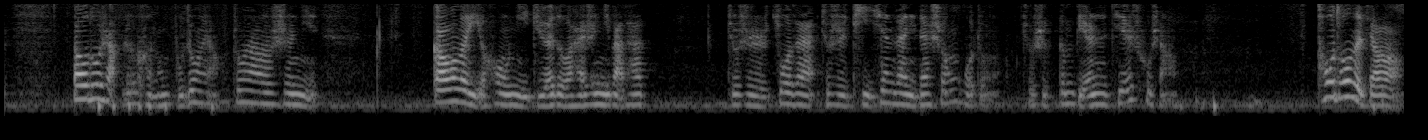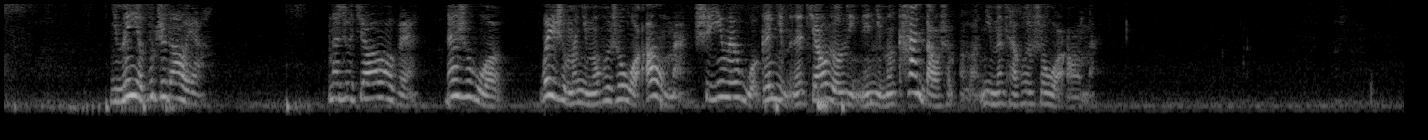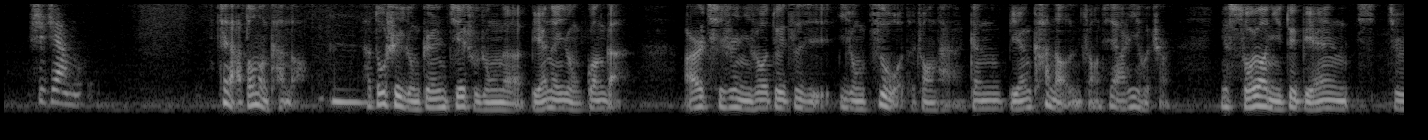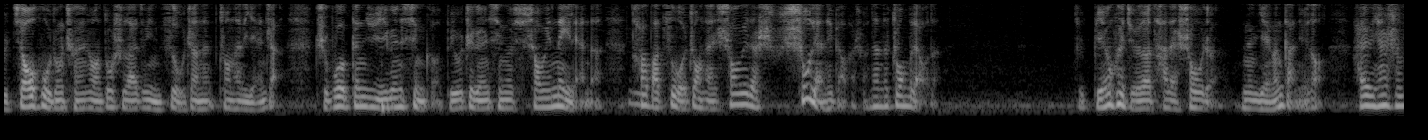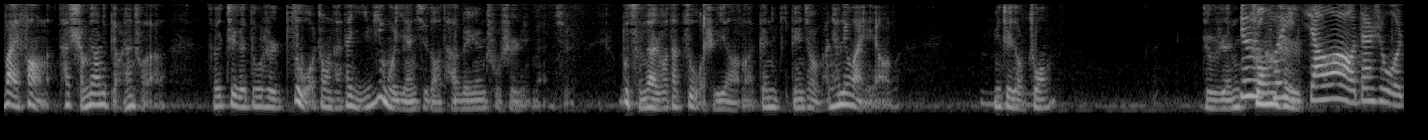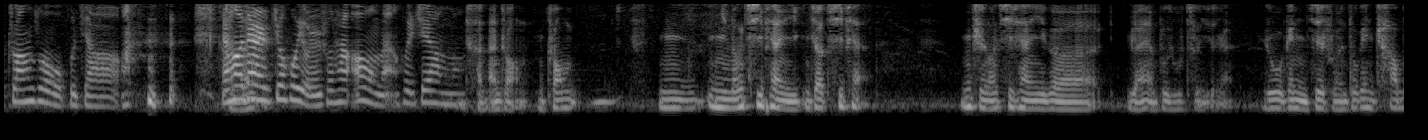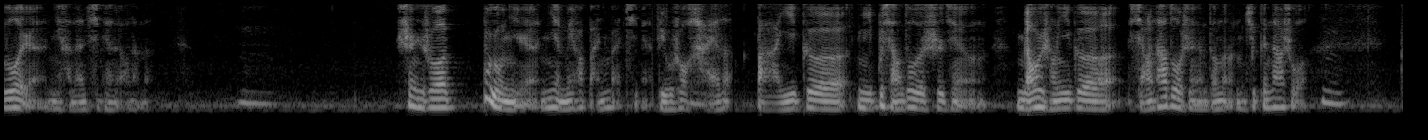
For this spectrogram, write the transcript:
高多少这个可能不重要，重要的是你高了以后，你觉得还是你把它就是做在就是体现在你在生活中，就是跟别人的接触上，偷偷的骄傲，你们也不知道呀，那就骄傲呗。但是我为什么你们会说我傲慢？是因为我跟你们的交流里面，你们看到什么了，你们才会说我傲慢，是这样吗？这俩都能看到，嗯它都是一种跟人接触中的别人的一种观感，而其实你说对自己一种自我的状态，跟别人看到的状态，这俩是一回事儿。因为所有你对别人就是交互中呈现状，都是来自于你自我状态状态的延展，只不过根据一个人性格，比如这个人性格稍微内敛的，他要把自我状态稍微的收敛去表达出来，但他装不了的，就别人会觉得他在收着，那也能感觉到。还有一些是外放的，他什么样就表现出来了。所以这个都是自我状态，他一定会延续到他为人处事里面去，不存在说他自我是一样的，跟别人就是完全另外一个样子，因为这叫装，就是人因为可以骄傲，但是我装作我不骄傲，然后但是就会有人说他傲慢，会这样吗？很难装，你装，你你能欺骗一，你叫欺骗，你只能欺骗一个远远不如自己的人。如果跟你接触人都跟你差不多的人，你很难欺骗了他们。嗯甚至说不如你人，你也没法百分之百欺骗。比如说孩子，把一个你不想做的事情描述成一个想让他做的事情等等，你去跟他说，嗯，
